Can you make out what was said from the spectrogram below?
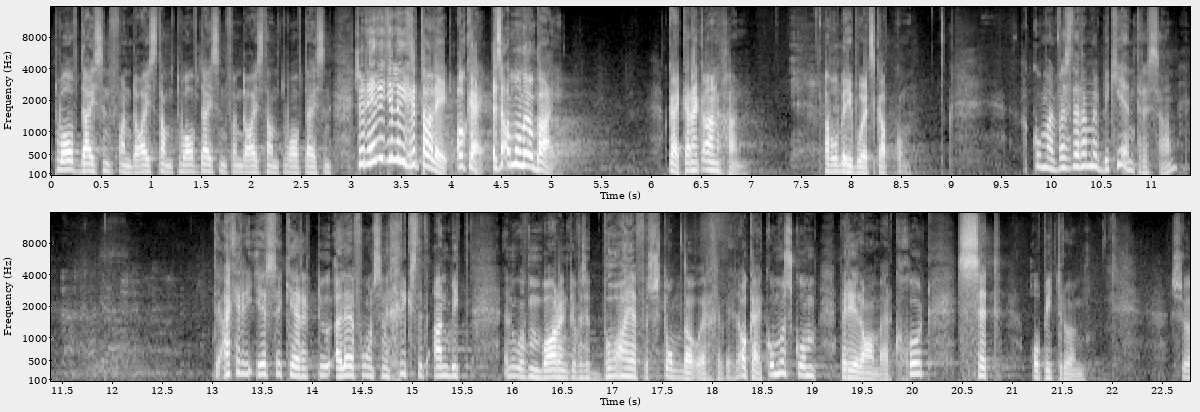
12000 van daai stam, 12000 van daai stam, 12000. So net dat jy die getal het. OK, is almal nou by. OK, kan ek aangaan? Ek wil by die boodskap kom. Kom maar, was dit dan 'n bietjie interessant? Ek het die eerste keer toe hulle vir ons in Grieks dit aanbied in Openbaring, toe was ek baie verstom daaroor geweest. OK, kom ons kom by die raamwerk. God sit op die troon. So,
